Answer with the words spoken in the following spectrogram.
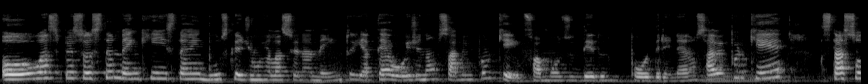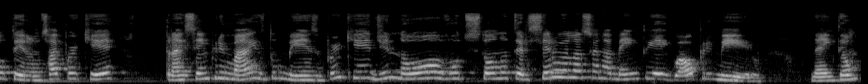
ou as pessoas também que estão em busca de um relacionamento e até hoje não sabem por quê, o famoso dedo podre, né? Não sabe por que está solteira, não sabe por que traz sempre mais do mesmo, porque de novo estou no terceiro relacionamento e é igual ao primeiro. Né? Então,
